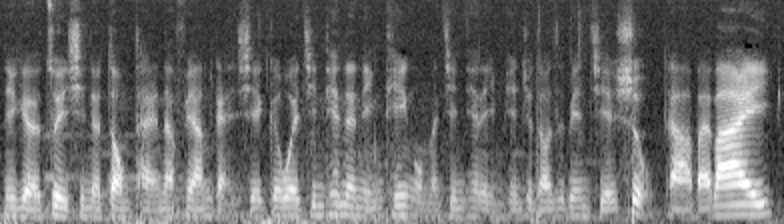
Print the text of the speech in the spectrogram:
那个最新的动态。那非常感谢各位今天的聆听，我们今天的影片就到这边结束，大家拜拜。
